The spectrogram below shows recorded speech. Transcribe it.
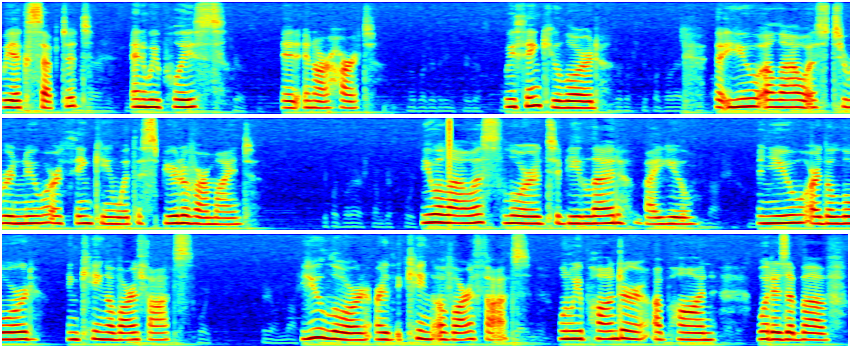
we accept it and we place it in our heart. We thank you, Lord, that you allow us to renew our thinking with the spirit of our mind. You allow us, Lord, to be led by you, and you are the Lord and King of our thoughts. You, Lord, are the King of our thoughts. When we ponder upon what is above,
